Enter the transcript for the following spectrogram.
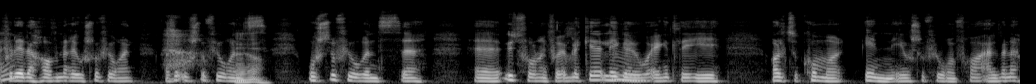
Fordi det havner i Oslofjorden. Altså Oslofjordens, Ja. Oslofjordens eh, eh, utfordring for øyeblikket ligger jo egentlig i alt som kommer inn i Oslofjorden fra elvene.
